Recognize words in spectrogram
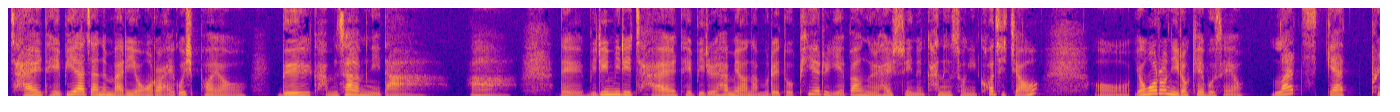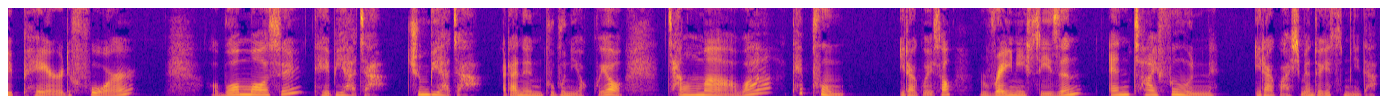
잘 대비하자는 말이 영어로 알고 싶어요. 늘 감사합니다. 아, 네. 미리미리 잘 대비를 하면 아무래도 피해를 예방을 할 수 있는 가능성이 커지죠. 어, 영어로는 이렇게 해보세요. Let's get prepared for 어, 무엇 무엇을 대비하자, 준비하자 라는 부분이었고요. 장마와 태풍이라고 해서 rainy season and typhoon 이라고 하시면 되겠습니다.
